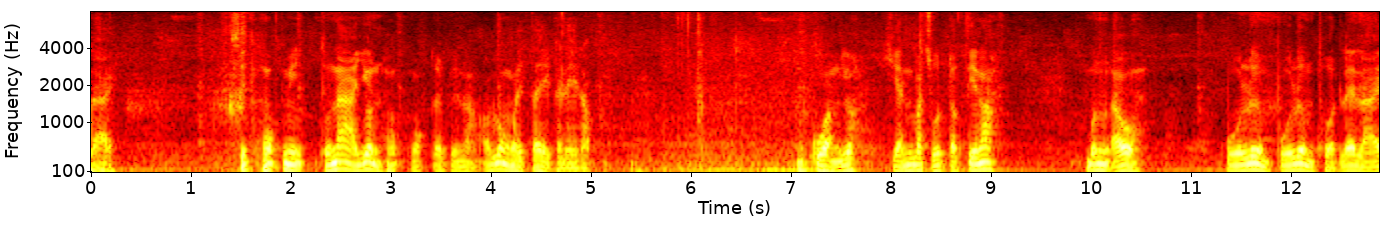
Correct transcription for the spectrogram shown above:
หลายๆสิบหกมีถุน่าย่นหกหกเด้อพี่น้องเอาลงไว้ไตก็ได้ดอกกวางอยู่เขียนวัสุดดอกทีเนาะเบิ่งเอา ปูลืมปูลืมโทษหลาย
